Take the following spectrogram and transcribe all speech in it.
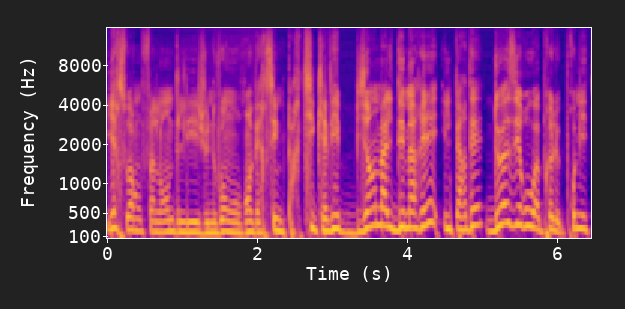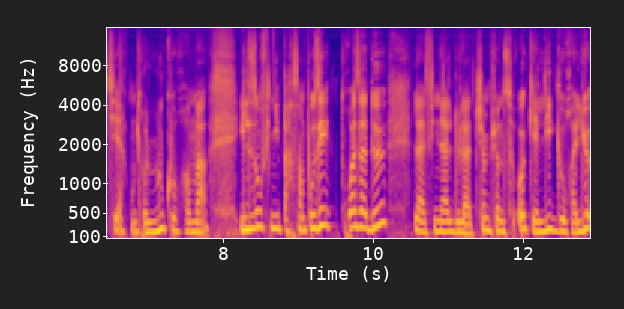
Hier soir en Finlande, les Genevois ont renversé une partie qui avait bien mal démarré. Ils perdaient 2 à 0 après le premier tiers contre Lukoroma. Ils ont fini par s'imposer 3 à 2. La finale de la Champions Hockey League aura lieu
